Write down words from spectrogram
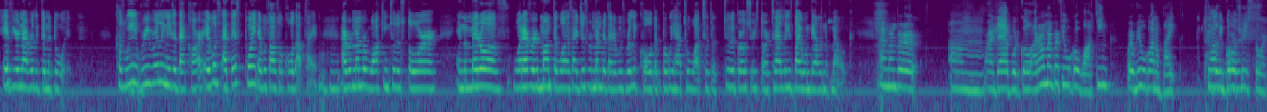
if you're not really gonna do it. Cause we mm-hmm. we really needed that car. It was at this point it was also cold outside. Mm-hmm. I remember walking to the store in the middle of whatever month it was. I just remember that it was really cold, but we had to walk to the to the grocery store to at least buy one gallon of milk. I remember um, our dad would go. I don't remember if he would go walking or if he would go on a bike to Probably the grocery both. store.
